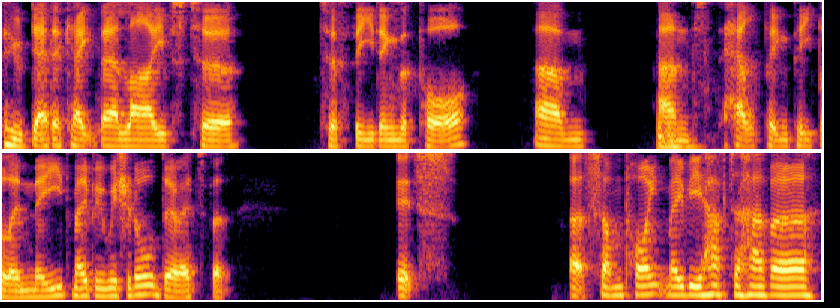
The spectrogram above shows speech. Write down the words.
who dedicate their lives to to feeding the poor um, and helping people in need. Maybe we should all do it, but it's at some point maybe you have to have a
